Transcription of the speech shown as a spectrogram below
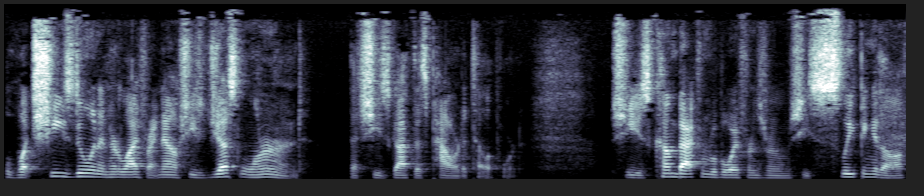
what she's doing in her life right now, she's just learned that she's got this power to teleport. She's come back from her boyfriend's room. She's sleeping it off.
